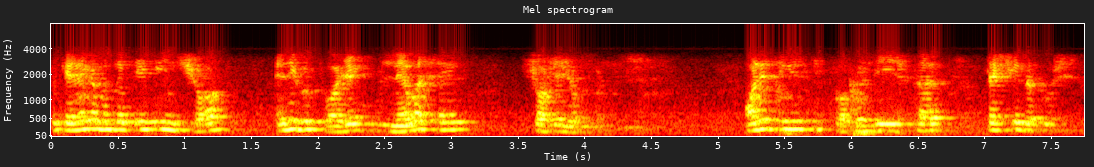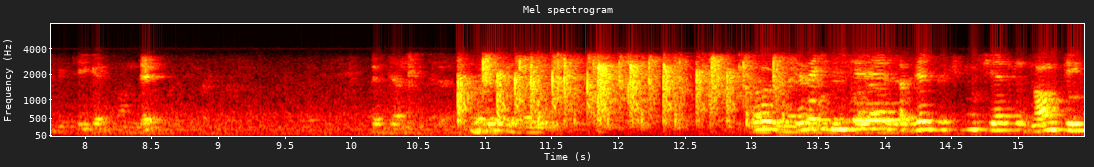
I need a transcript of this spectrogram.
तो कहने का मतलब है कि in short any good project will never have shortage of funds only thing is की प्रॉपर्ली इसका practical approach to be taken on that So, जैसे कि मुझे subject discussion share with long thing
